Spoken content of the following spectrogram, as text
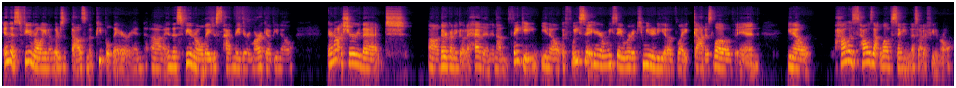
in this funeral, you know, there's a thousand of people there. And uh, in this funeral, they just had made the remark of, you know, they're not sure that uh, they're going to go to heaven. And I'm thinking, you know, if we sit here and we say we're a community of like God is love, and you know, how is how is that love saying this at a funeral?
